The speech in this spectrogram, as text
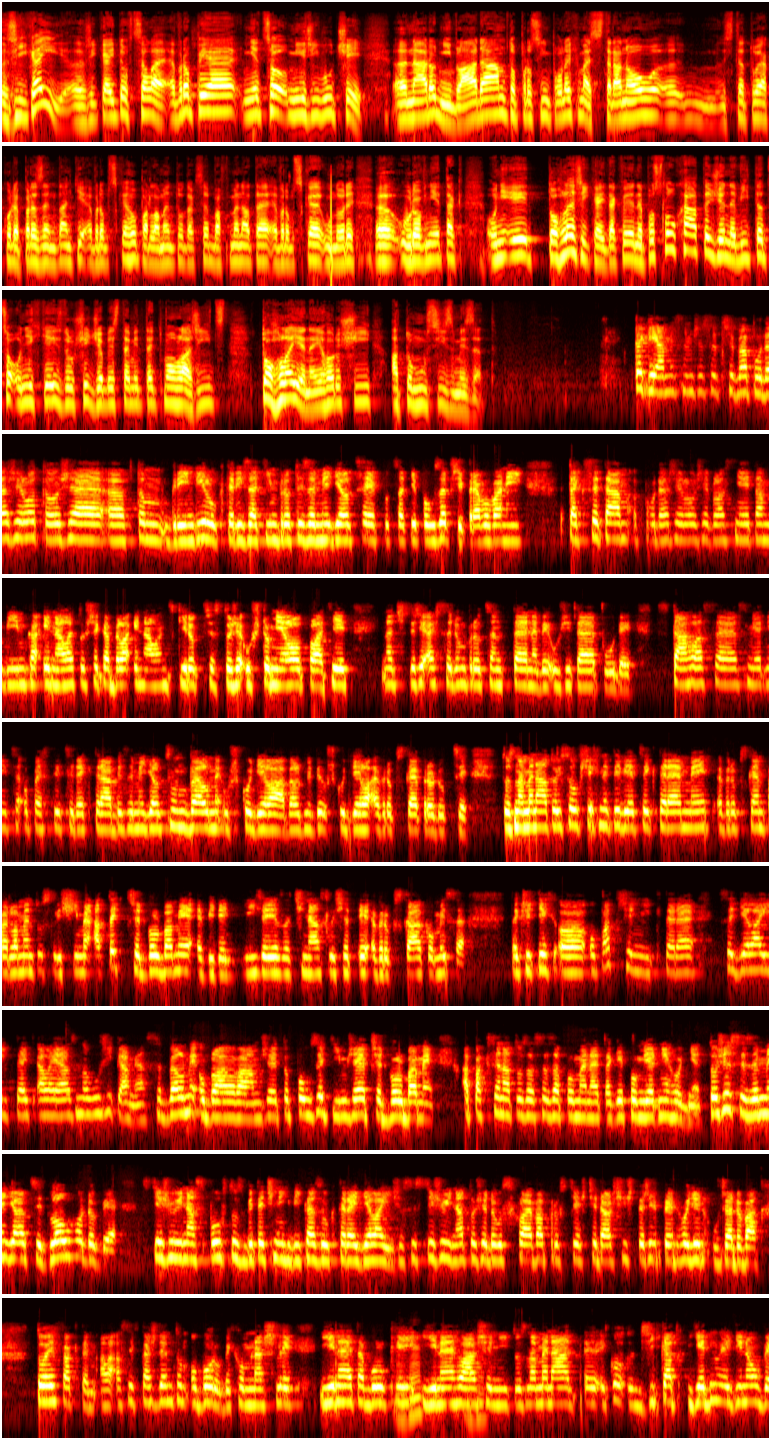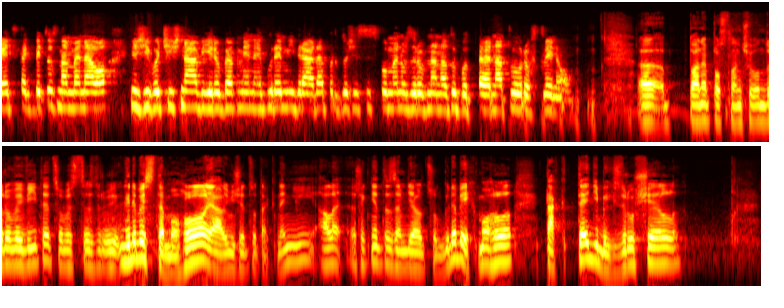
říkají. Říkají to v celé Evropě. Něco míří vůči eh, národní vládám. To prosím ponechme stranou. Eh, jste tu jako reprezentanti Evropského parlamentu, tak se bavme na té evropské únory, uh, úrovni. Tak oni i tohle říkají. Tak vy neposloucháte, že nevíte, co oni chtějí zrušit, že byste mi teď mohla říct, tohle je nejhorší horší a to musí zmizet. Tak já myslím, že se třeba podařilo to, že eh, v tom Green Dealu, který zatím pro ty zemědělce je v podstatě pouze připravovaný, tak se tam podařilo, že vlastně je tam výjimka i na letošek a byla i na loňský rok, přestože už to mělo platit na 4 až 7% té nevyužité půdy. Stáhla se směrnice o pesticidech, která by zemědělcům velmi uškodila a velmi by uškodila evropské produkci. To znamená, to jsou všechny ty věci, které my v Evropském parlamentu slyšíme a teď před volbami je evidentní, že je začíná slyšet i Evropská komise. Takže těch uh, opatření, které se dělají teď, ale já znovu říkám, já se velmi obávám, že je to pouze tím, že je před volbami a pak se na to zase zapomene, tak je poměrně hodně. To, že si zemědělci dlouhodobě stěžují na spoustu zbytečných výkazů, které dělají, že si stěžují na to, že jdou z chléba prostě ještě další 4-5 hodin úřadovat, to je faktem. Ale asi v každém tom oboru bychom našli jiné tabulky, uh-huh. jiné hlášení. To znamená, e, jako říkat jednu jedinou věc, tak by to znamenalo, že živočišná výroba mě nebude mít ráda, protože si vzpomenu zrovna na tu, na tu rostlinu. Eh, pane poslanče Vondrovi, víte, co byste zrušil? Kdybyste mohl, já vím, že to tak není, ale řekněte zemědělcům, kdybych mohl, tak teď bych zrušil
